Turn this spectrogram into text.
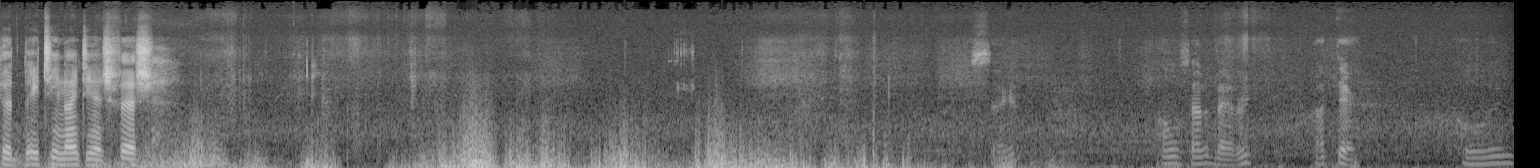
good 18, 19 inch fish. Second. Almost out of battery. Right there. Holding.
